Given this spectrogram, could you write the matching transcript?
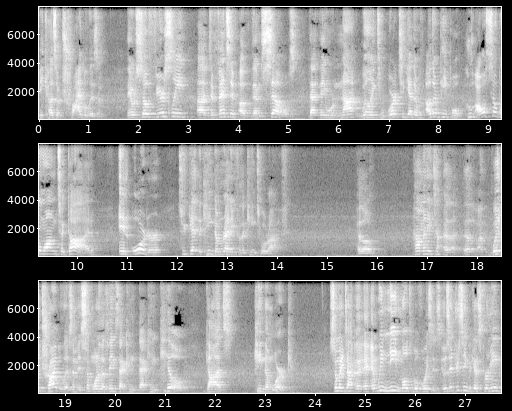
because of tribalism. They were so fiercely uh, defensive of themselves that they were not willing to work together with other people who also belonged to God in order to get the kingdom ready for the king to arrive. Hello? How many times? Uh, uh, uh tribalism is some, one of the things that can, that can kill God's kingdom work. So many times, and we need multiple voices. It was interesting because for me,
